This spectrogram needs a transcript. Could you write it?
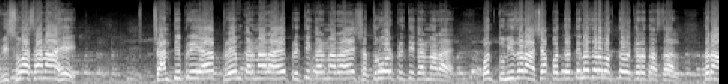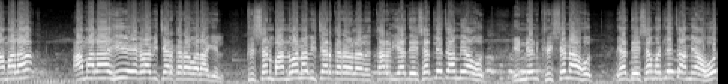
विश्वासानं आहे. शांतिप्रिय प्रेम करणारा आहे प्रीती करणारा आहे शत्रूवर प्रीती करणारा आहे. पण तुम्ही जर अशा पद्धतीनं जर वक्तव्य करत असाल तर आम्हाला आम्हालाही वेगळा विचार करावा लागेल. ख्रिश्चन बांधवांना विचार करावा लागेल. कारण या देशातलेच आम्ही आहोत. इंडियन ख्रिश्चन आहोत. या देशामधलेच आम्ही आहोत.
